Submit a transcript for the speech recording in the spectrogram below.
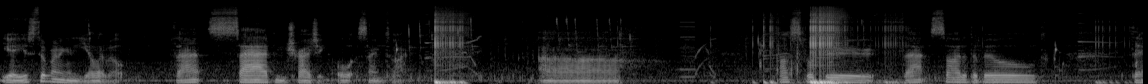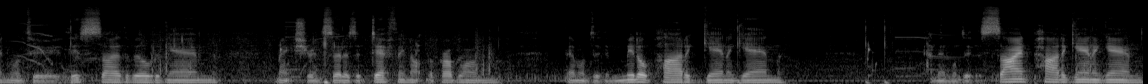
Yeah, you're still running a yellow belt. That's sad and tragic all at the same time. Uh, us will do that side of the build. Then we'll do this side of the build again. Make sure inserters are definitely not the problem. Then we'll do the middle part again, again. And then we'll do the side part again, again.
